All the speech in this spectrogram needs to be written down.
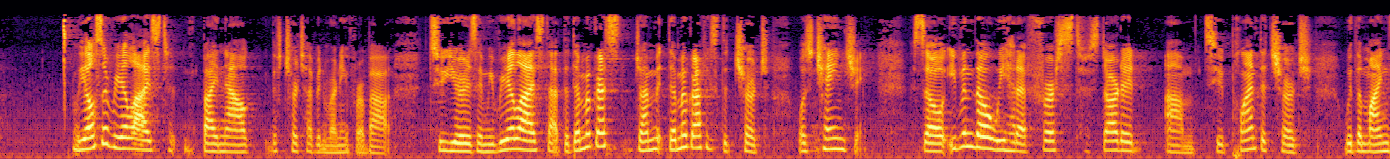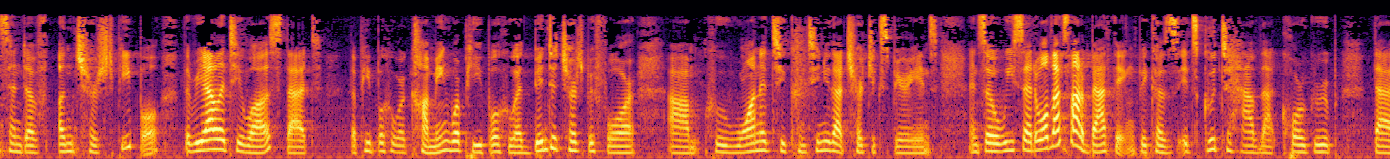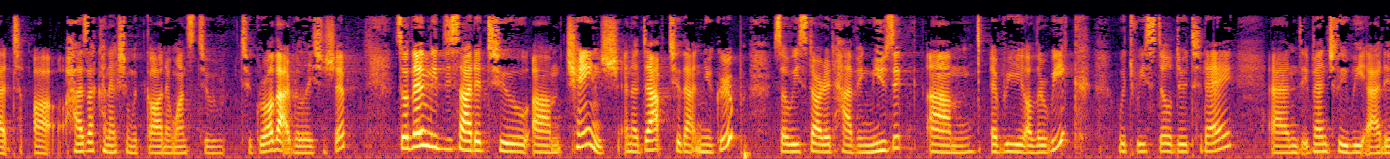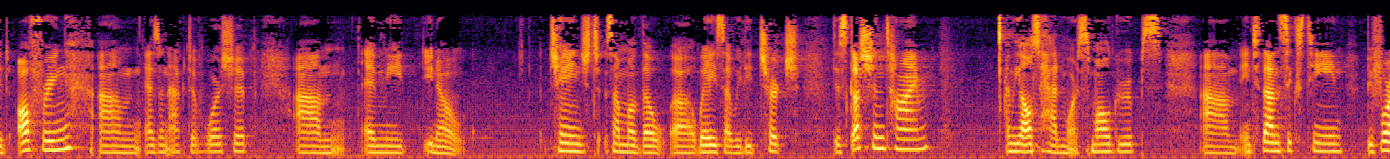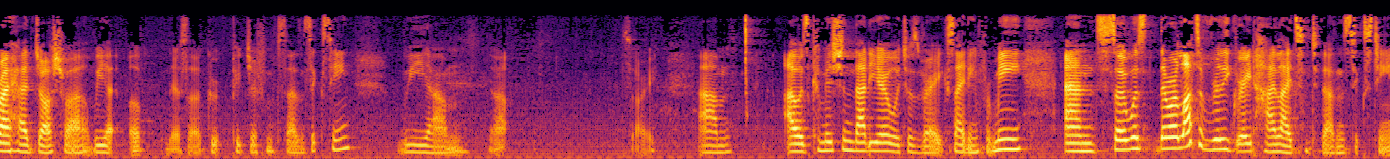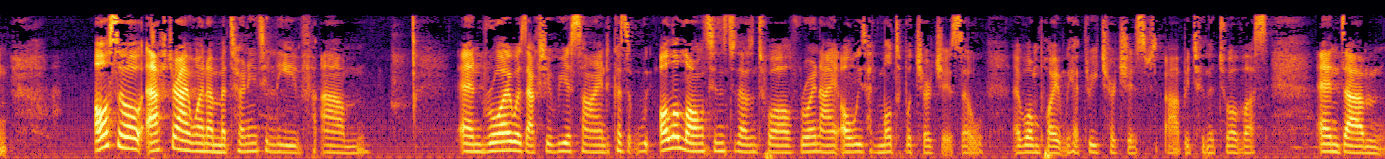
We also realized by now the church had been running for about two years, and we realized that the demographics, demographics of the church was changing. So even though we had at first started um, to plant the church with the mindset of unchurched people, the reality was that the people who were coming were people who had been to church before, um, who wanted to continue that church experience. And so we said, well, that's not a bad thing because it's good to have that core group that uh, has a connection with God and wants to, to grow that relationship. So then we decided to um, change and adapt to that new group. So we started having music um, every other week, which we still do today. And eventually we added offering um, as an act of worship. Um, and we, you know, changed some of the uh, ways that we did church discussion time. And we also had more small groups. Um, in 2016, before I had Joshua, we had, oh, there's a group picture from 2016. We, um, oh, sorry. Um, I was commissioned that year, which was very exciting for me. And so it was, there were lots of really great highlights in 2016. Also, after I went on maternity leave, um, and Roy was actually reassigned because all along since 2012, Roy and I always had multiple churches. So at one point, we had three churches uh, between the two of us, and um,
